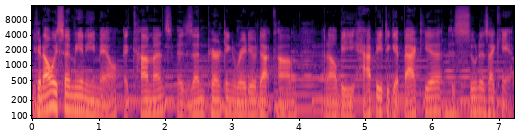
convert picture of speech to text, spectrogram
You can always send me an email at comments at zenparentingradio.com, and I'll be happy to get back to you as soon as I can.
